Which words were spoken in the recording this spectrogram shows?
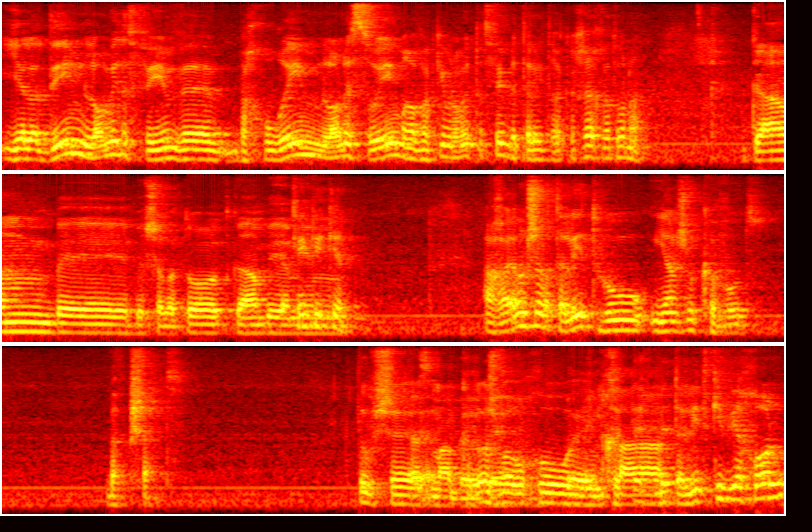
ילדים לא מתעטפים ובחורים לא נשואים, רווקים לא מתעטפים בטלית רק אחרי החתונה. גם ב- בשבתות, גם בימים... כן, כן, כן. הרעיון של הטלית הוא עניין של כבוד, בפשט. כתוב שהקדוש ב- ברוך הוא אה, התכתב בטלית כביכול,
